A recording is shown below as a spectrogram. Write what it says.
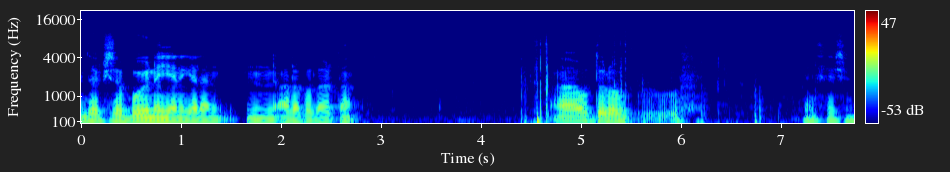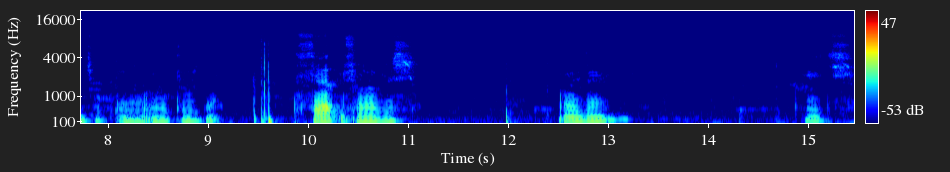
Arkadaşlar bu oyuna yeni gelen hmm, arabalardan. Aa o drop. Neyse şimdi çok. Oo, evet orada. Seyretmiş olabilir. O yüzden hiç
